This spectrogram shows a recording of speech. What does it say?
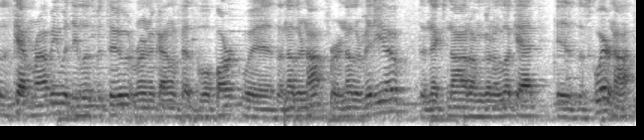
Captain Robbie with the Elizabeth II at Roanoke Island Festival Park with another knot for another video. The next knot I'm going to look at is the square knot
